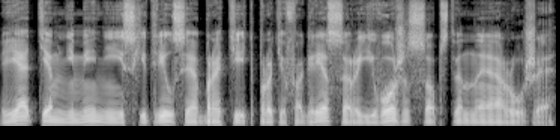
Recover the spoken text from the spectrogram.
я, тем не менее, исхитрился обратить против агрессора его же собственное оружие,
